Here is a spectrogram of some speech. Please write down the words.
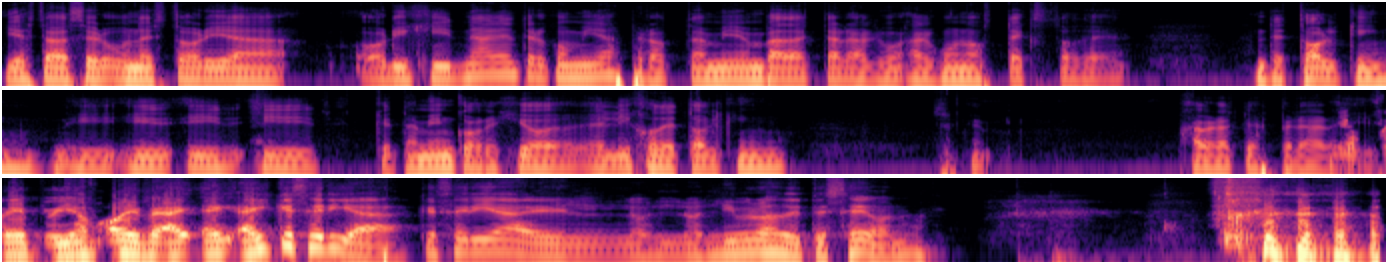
Y esta va a ser una historia original, entre comillas, pero también va a adaptar algunos textos de, de Tolkien y, y, que también corrigió el hijo de Tolkien. Así que habrá que esperar. ahí, qué sería, qué sería los, los, libros de Teseo, ¿no?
